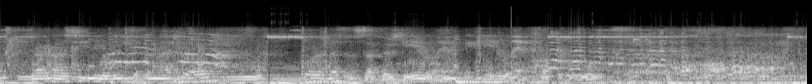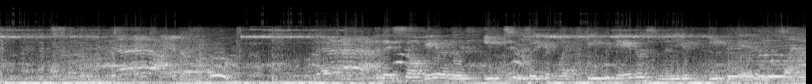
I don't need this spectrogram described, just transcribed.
Record on CD release at the Metro. Florida doesn't suck, there's Gatorland. And Gatorland fucking rules. Yeah. And they sell gator they eat too, so you can like feed the gators and then you get to eat the gators. It's like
